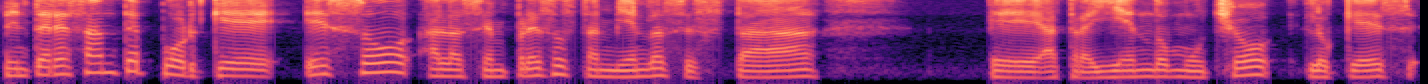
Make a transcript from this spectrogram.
interesante porque eso a las empresas también las está atrayendo mucho, lo que es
